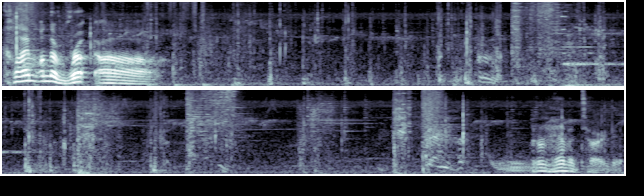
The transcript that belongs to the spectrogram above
Climb on the rope. Oh. I don't have a target.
